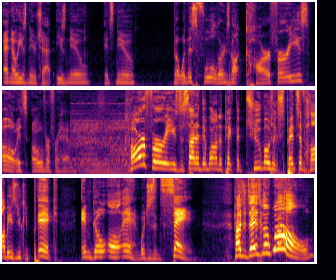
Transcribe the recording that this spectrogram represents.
And no, he's new, chat. He's new. It's new. But when this fool learns about car furries, oh, it's over for him. Car furries decided they wanted to pick the two most expensive hobbies you could pick and go all in, which is insane. How's your day's going? Well.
